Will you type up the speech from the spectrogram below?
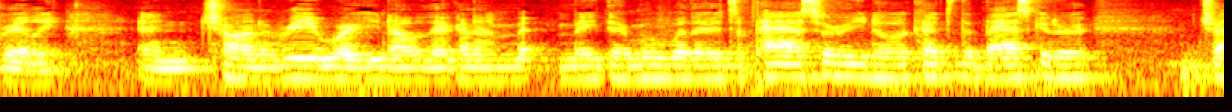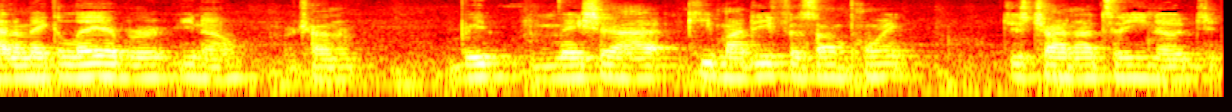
really, and trying to read where you know they're gonna ma- make their move, whether it's a pass or you know a cut to the basket or trying to make a layup or you know, or trying to read, make sure I keep my defense on point. Just try not to, you know, j-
